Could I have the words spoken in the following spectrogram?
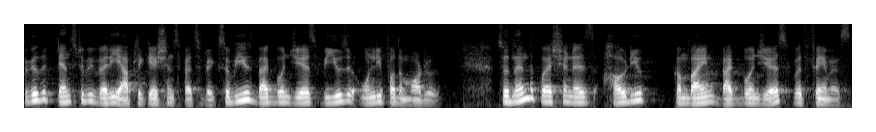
because it tends to be very application specific. So we use Backbone.js, we use it only for the model. So then the question is, how do you combine Backbone.js with Famous?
